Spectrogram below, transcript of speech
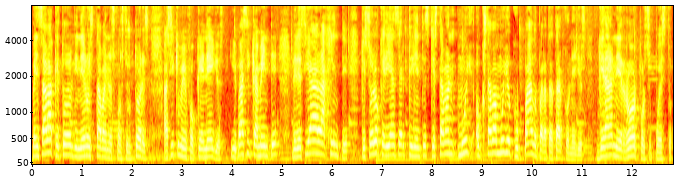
Pensaba que todo el dinero estaba en los constructores, así que me enfoqué en ellos y básicamente le decía a la gente que solo querían ser clientes que estaban muy o que estaba muy ocupado para tratar con ellos. Gran error, por supuesto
